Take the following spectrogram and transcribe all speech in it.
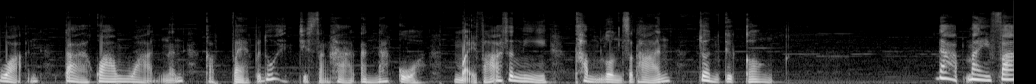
หวานแต่ความหวานนั้นกับแฝงไปด้วยจิตสังหารอันน่ากลัวไหมฟ้าอัศนีคำหล่นสถานจนกึกก้อง ดาบไหมฟ้า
